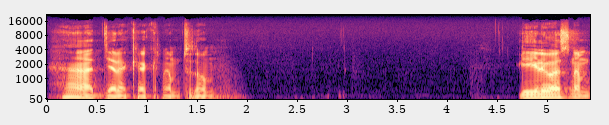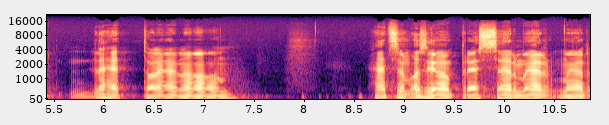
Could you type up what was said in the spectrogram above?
Hát gyerekek, nem tudom. Élő az nem lehet talán a... Hát szerintem azért a presszer, mert, mert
